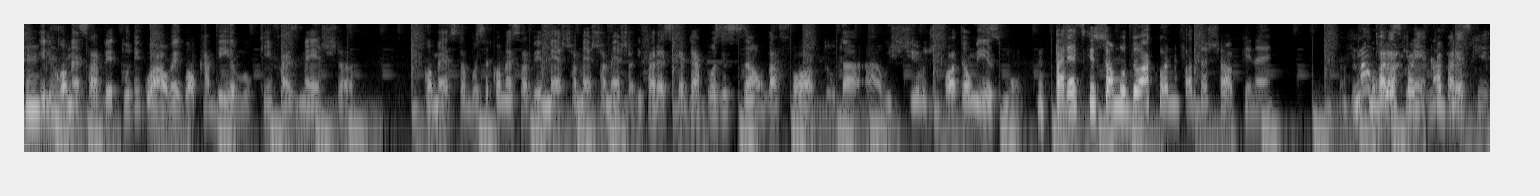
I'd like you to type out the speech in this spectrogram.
Uhum. Ele começa a ver tudo igual, é igual cabelo, quem faz mecha. Começa, você começa a ver mecha, mecha, mecha, e parece que até a posição da foto, da, a, o estilo de foto é o mesmo. Parece que só mudou a cor no Photoshop, né? Não, mudou parece que nem, não, parece que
